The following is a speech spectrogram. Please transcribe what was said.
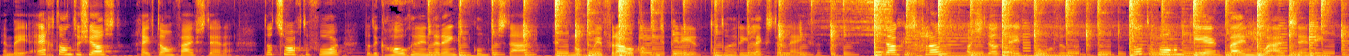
En ben je echt enthousiast? Geef dan 5 sterren. Dat zorgt ervoor dat ik hoger in de ranking kom te staan en nog meer vrouwen kan inspireren tot een relaxter leven. De dank is groot als je dat even voor me wilt doen. Tot de volgende keer bij een nieuwe uitzending.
